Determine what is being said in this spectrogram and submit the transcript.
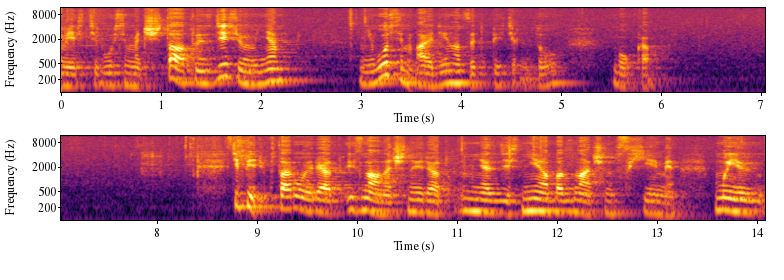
вместе, 8 отсчитала. То есть здесь у меня не 8, а 11 петель до бока. Теперь второй ряд, изнаночный ряд у меня здесь не обозначен в схеме. Мы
